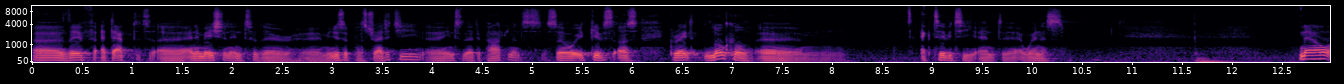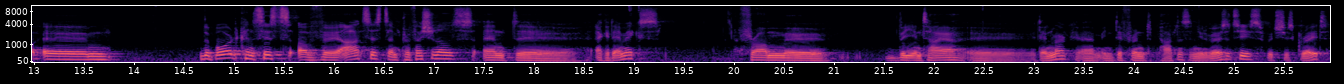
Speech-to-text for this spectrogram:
Uh, they've adapted uh, animation into their uh, municipal strategy, into their departments. So it gives us great local um, activity and awareness. Now, um, the board consists of uh, artists and professionals and uh, academics from uh, the entire Denmark um, in different partners and universities, which is great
